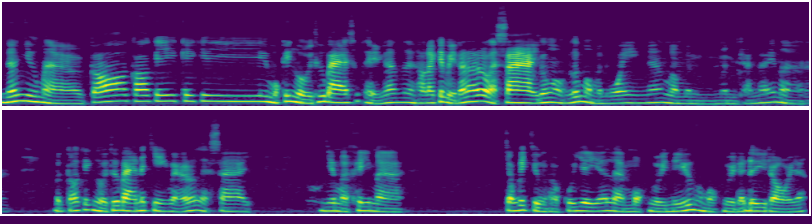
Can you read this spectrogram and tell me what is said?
nếu như mà có có cái cái cái một cái người thứ ba xuất hiện á thật ra cái việc đó nó rất là sai đúng không? Lúc mà mình quen á mà mình mình cảm thấy mà mình có cái người thứ ba nó chen vào rất là sai. Nhưng mà khi mà trong cái trường hợp của Duy á, là một người níu hoặc một người đã đi rồi á,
